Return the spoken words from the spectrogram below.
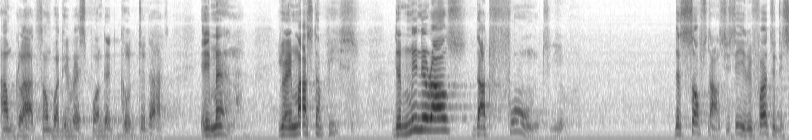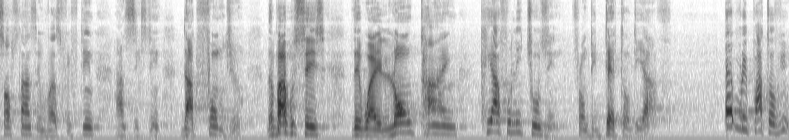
I'm glad somebody responded good to that. Amen. You're a masterpiece. The minerals that formed you, the substance, you see, he referred to the substance in verse 15 and 16 that formed you. The Bible says they were a long time carefully chosen from the depth of the earth. Every part of you,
